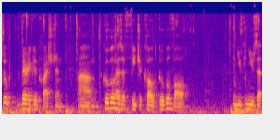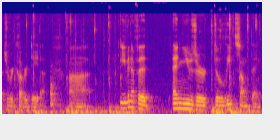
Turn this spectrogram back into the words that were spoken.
so, very good question. Um, Google has a feature called Google Vault, and you can use that to recover data. Uh, even if an end user deletes something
